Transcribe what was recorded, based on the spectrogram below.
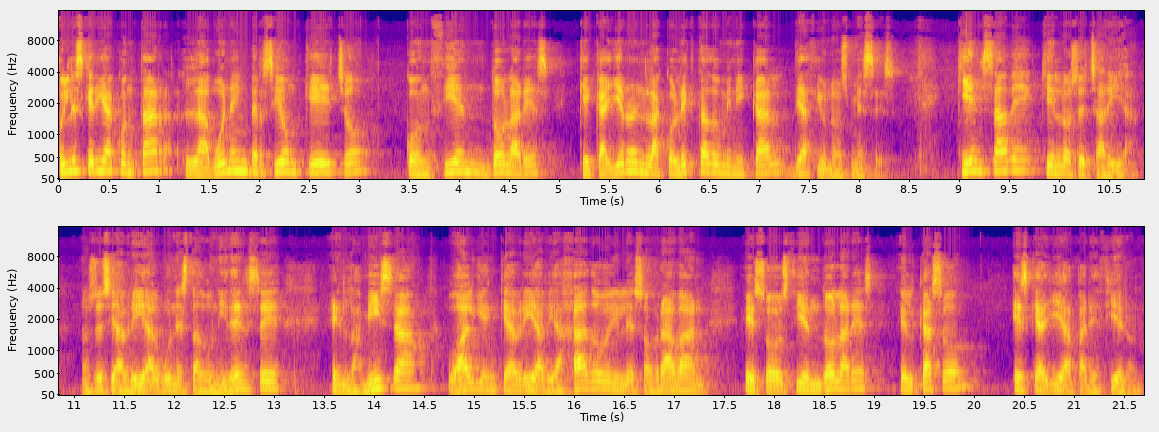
Hoy les quería contar la buena inversión que he hecho con 100 dólares que cayeron en la colecta dominical de hace unos meses. ¿Quién sabe quién los echaría? No sé si habría algún estadounidense en la misa o alguien que habría viajado y le sobraban esos 100 dólares. El caso es que allí aparecieron.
